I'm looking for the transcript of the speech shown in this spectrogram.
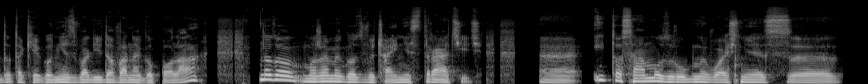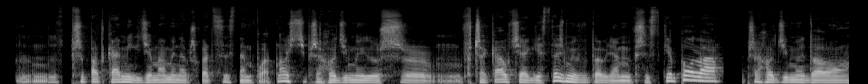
do takiego niezwalidowanego pola, no to możemy go zwyczajnie stracić. E, I to samo zróbmy właśnie z, z przypadkami, gdzie mamy na przykład system płatności, przechodzimy już e, w checkoutie, jak jesteśmy, wypełniamy wszystkie pola, przechodzimy do,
